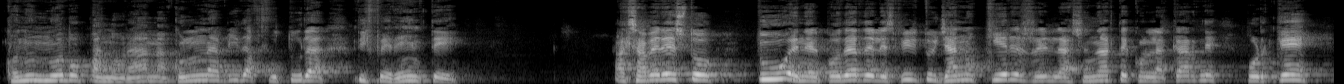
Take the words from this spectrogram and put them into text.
con un nuevo panorama, con una vida futura diferente. Al saber esto, tú en el poder del Espíritu ya no quieres relacionarte con la carne. ¿Por qué?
